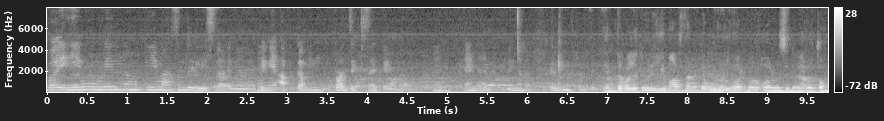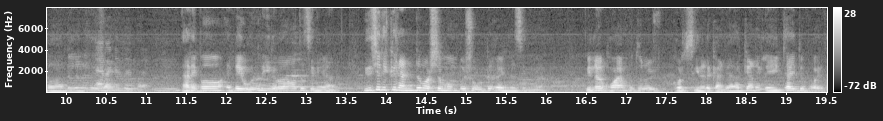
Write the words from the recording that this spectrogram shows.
അപ്പൊ ഈ മൂവിയിൽ നമുക്ക് ഈ മാസം റിലീസ് തുടങ്ങിയല്ലോ പിന്നെ അപ്കമിങ് പ്രൊജക്ട്സ് ഒക്കെ ഉണ്ടോ? എന്റെ പ്രൊജക്ട് ഈ മാസം തന്നെ എന്റെ ഉരുൾ എന്ന് പറഞ്ഞ സിനിമ ഇരുപത്തൊമ്പതാം തീയതി release ആണ്. ഞാനിപ്പോ എന്റെ ഉരുൾ ഇരുപതാമത്തെ സിനിമയാണ് ഇത് ശരിക്കും രണ്ട് വർഷം മുമ്പ് ഷൂട്ട് കഴിഞ്ഞ സിനിമയാണ് പിന്നെ കോയമ്പത്തൂർ കുറച്ച് സീൻ എടുക്കാണ്ട്. അതൊക്കെയാണ് ലേറ്റ് ആയിട്ട് പോയത്.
